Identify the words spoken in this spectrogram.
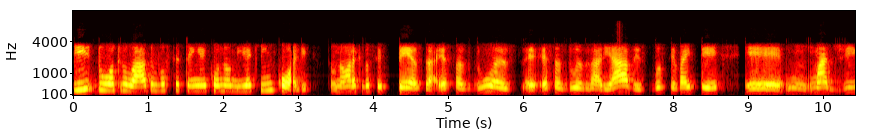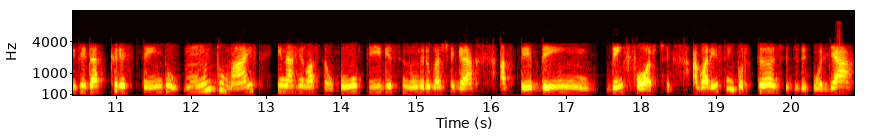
e do outro lado você tem a economia que encolhe. Então, na hora que você pesa essas duas, é, essas duas variáveis, você vai ter é, uma dívida crescendo muito mais e na relação com o PIB esse número vai chegar a ser bem, bem forte. Agora, isso é importante de olhar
